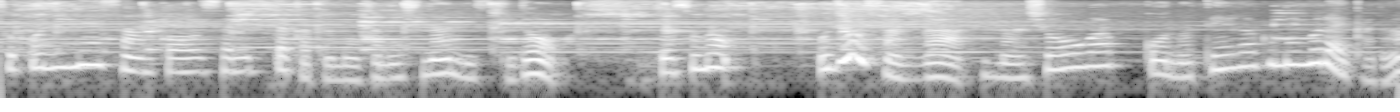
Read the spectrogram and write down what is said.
そこにね、参加をされてた方のお話なんですけど、そのお嬢さんが今小学校の低学年ぐらいかな？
